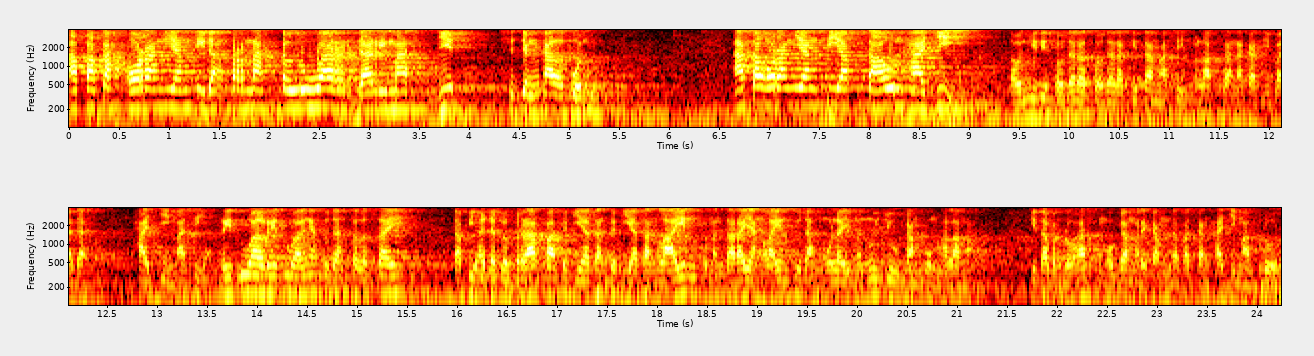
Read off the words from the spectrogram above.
Apakah orang yang tidak pernah keluar dari masjid sejengkal pun? Atau orang yang tiap tahun haji? Tahun ini saudara-saudara kita masih melaksanakan ibadah haji, masih ritual-ritualnya sudah selesai, tapi ada beberapa kegiatan-kegiatan lain sementara yang lain sudah mulai menuju kampung halaman. Kita berdoa semoga mereka mendapatkan haji mabrur.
